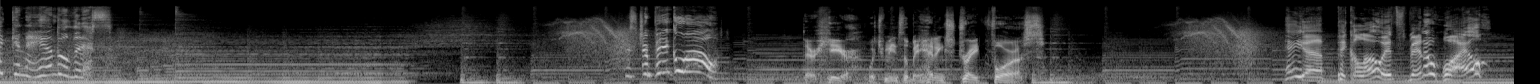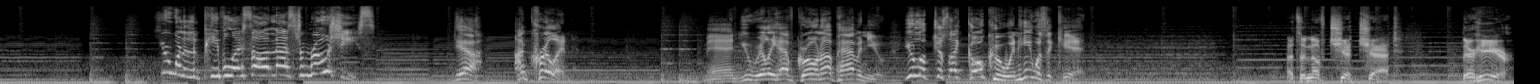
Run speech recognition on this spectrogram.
I can handle this! Mr. Piccolo! They're here, which means they'll be heading straight for us. Hey, uh, Piccolo, it's been a while. You're one of the people I saw at Master Roshi's! Yeah, I'm Krillin. Man, you really have grown up, haven't you? You look just like Goku when he was a kid. That's enough chit chat. They're here.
